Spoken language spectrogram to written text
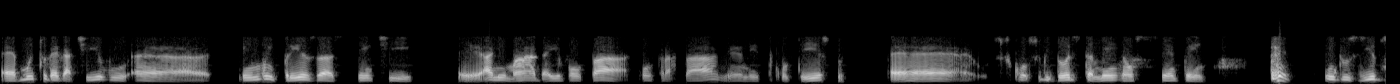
é muito negativo. Uh, nenhuma empresa se sente é, animada a voltar a contratar né, nesse contexto. É, os consumidores também não se sentem induzidos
